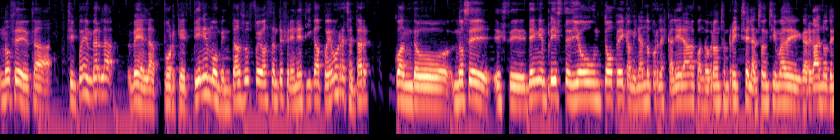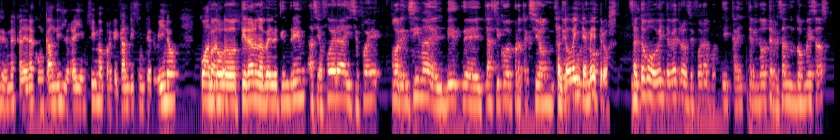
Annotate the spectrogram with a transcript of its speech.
no sé, o sea, si pueden verla, véanla, porque tiene momentazos, fue bastante frenética. Podemos resaltar cuando, no sé, este, Damien Priest te dio un tope caminando por la escalera, cuando Bronson Reed se lanzó encima de Gargano desde una escalera con Candice LeRae encima porque Candice intervino. Cuando, Cuando, tiraron a Velvet in Dream hacia afuera y se fue por encima del, bit del plástico de protección. saltó del 20 público. metros. Saltó como 20 metros hacia afuera y terminó aterrizando en dos mesas.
